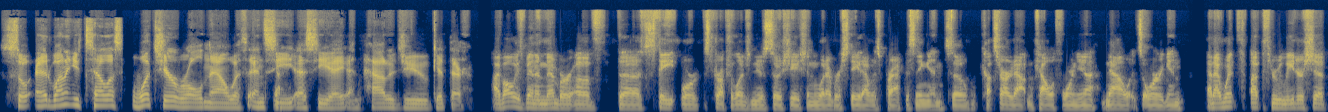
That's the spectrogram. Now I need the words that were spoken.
So, Ed, why don't you tell us what's your role now with NCSEA and how did you get there? I've always been a member of the state or structural engineers association, whatever state I was practicing in. So started out in California. Now it's Oregon. And I went up through leadership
